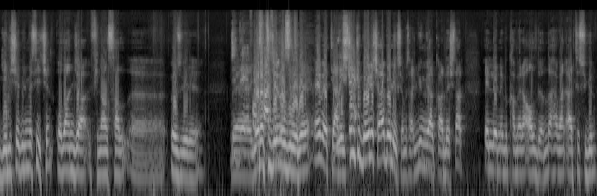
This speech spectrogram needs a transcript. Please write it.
gelişebilmesi için olanca finansal e, özveri Ciddi ve yaratıcı özveri. Evet yani işte- çünkü böyle şeyler böyle yükseliyor. Mesela Lumière kardeşler ellerine bir kamera aldığında hemen ertesi gün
